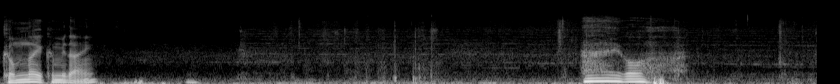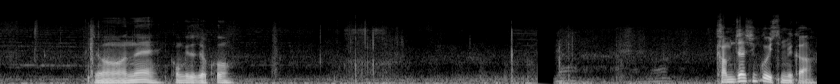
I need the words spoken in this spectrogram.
겁나게 큽니다. 잉? 아이고. 시원해. 공기도 좋고. 감자 심고 있습니까?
